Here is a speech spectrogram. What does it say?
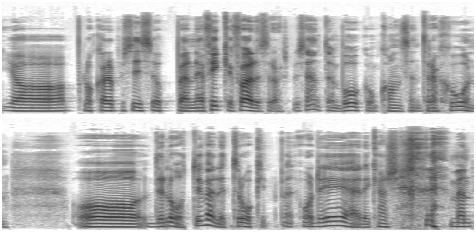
jag plockade precis upp en, jag fick i födelsedagspresent en bok om koncentration. Och det låter ju väldigt tråkigt, och det är det kanske, men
